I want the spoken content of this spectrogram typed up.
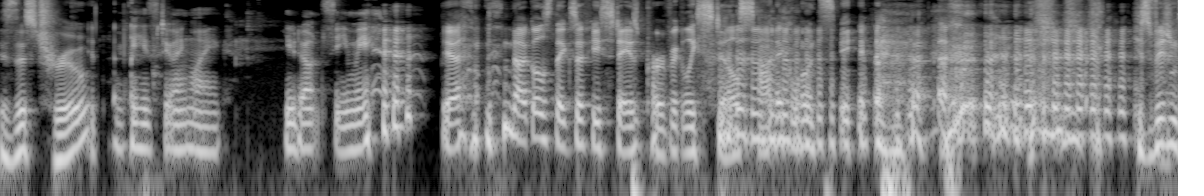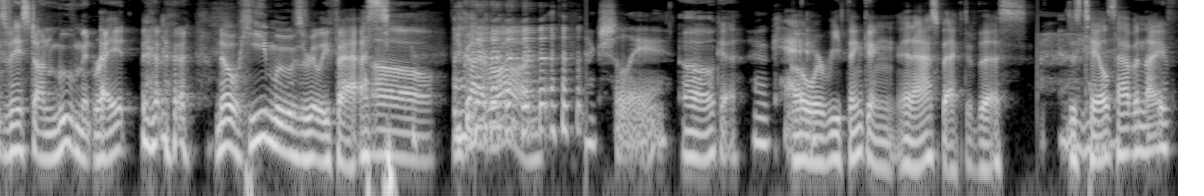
Is this true? He's doing like, you don't see me. Yeah, Knuckles thinks if he stays perfectly still, Sonic won't see him. His vision's based on movement, right? no, he moves really fast. Oh, you got it wrong. Actually, oh, okay. okay. Oh, we're rethinking an aspect of this. Does oh, Tails have a knife?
